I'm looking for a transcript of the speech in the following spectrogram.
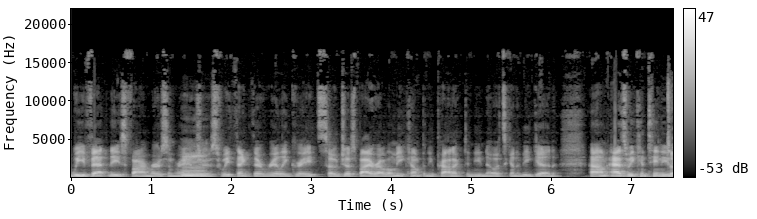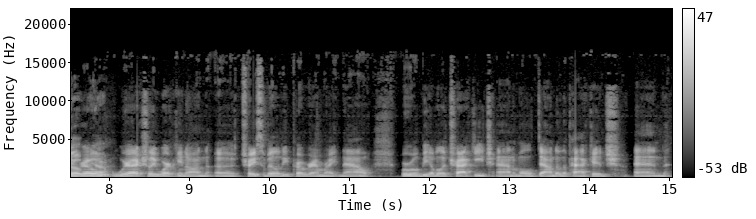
We vet these farmers and ranchers. We think they're really great. So just buy Revel Meat Company product, and you know it's going to be good. Um, as we continue to grow, yeah. we're actually working on a traceability program right now where we'll be able to track each animal down to the package and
